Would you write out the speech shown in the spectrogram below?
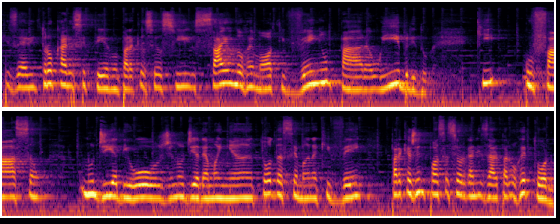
quiserem trocar esse termo para que os seus filhos saiam do remoto e venham para o híbrido, que o façam no dia de hoje, no dia de amanhã, toda semana que vem, para que a gente possa se organizar para o retorno.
